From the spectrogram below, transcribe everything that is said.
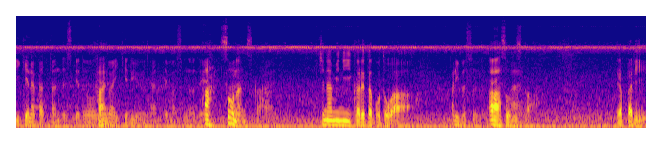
行けなかったんですけど、はい。今行けるようになってますので。あそうなんですか。はい。ちなみに行かれたことは？あります。あそうですか、はやっぱり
